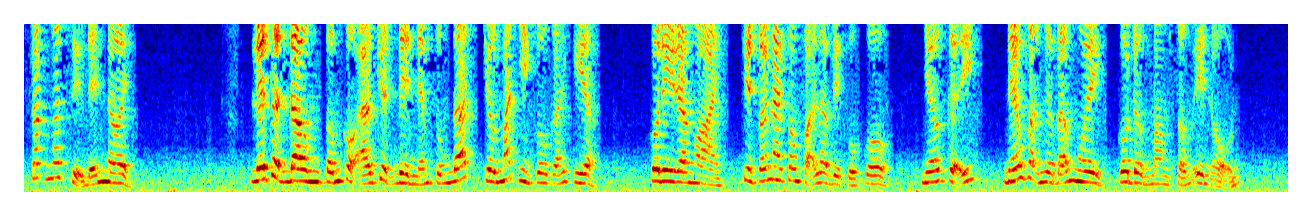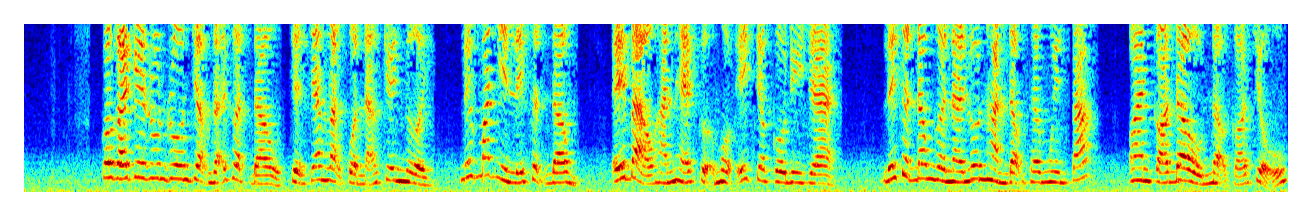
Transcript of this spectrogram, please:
sắp ngất xỉu đến nơi. Lý thịnh đông túm cổ áo trịnh điền ném xuống đất trợn mắt nhìn cô gái kia. Cô đi ra ngoài, chuyện tối nay không phải là việc của cô. Nhớ kỹ, nếu gọi người báo nguy, cô đừng mong sống yên ổn. Cô gái kia run run chậm rãi gật đầu, chỉnh trang lại quần áo trên người. Nước mắt nhìn lý thịnh đông, ý bảo hắn hé cửa một ít cho cô đi ra. Lý thịnh đông người này luôn hành động theo nguyên tắc, oan có đầu, nợ có chủ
